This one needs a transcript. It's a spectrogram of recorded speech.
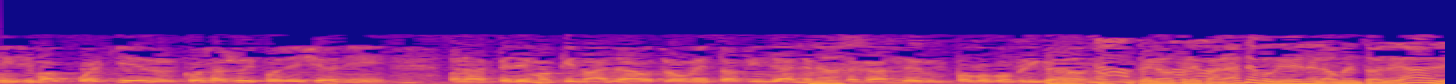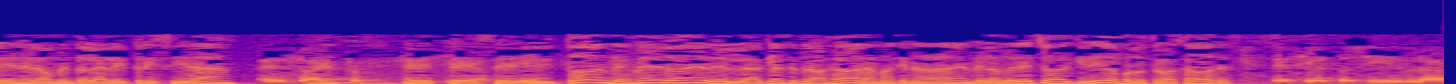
Sí, buenísimo, cualquier cosa a su disposición y bueno, esperemos que no haya otro aumento a fin de año, porque que va a ser un poco complicado. Pero, ¿no? pero prepárate porque viene el aumento del gas, viene el aumento de la electricidad. Exacto. ¿eh? Este, y todo en desmedro ¿eh? de la clase trabajadora más que nada, ¿eh? de los derechos adquiridos por los trabajadores. Es cierto, sí, la,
